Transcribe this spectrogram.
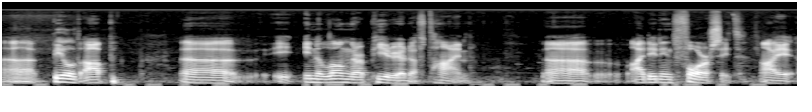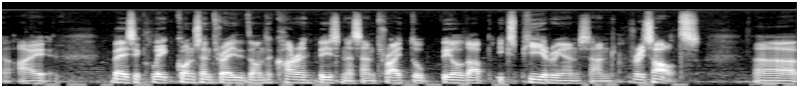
uh, built up uh, in a longer period of time. Uh, I didn't force it. I I basically concentrated on the current business and tried to build up experience and results. Uh,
